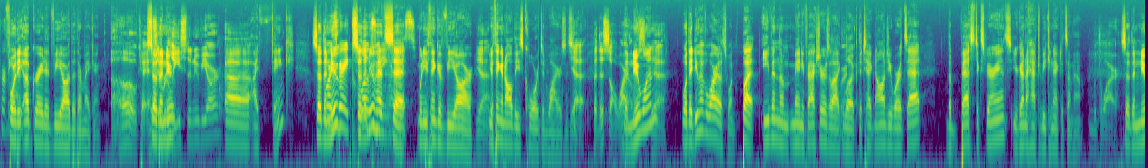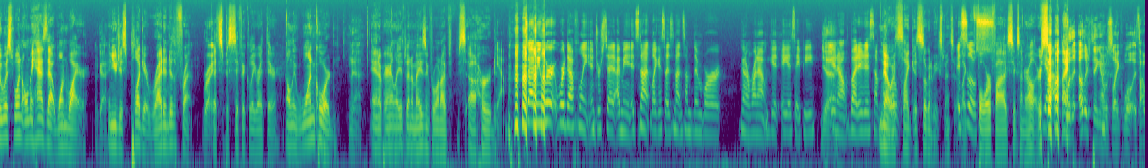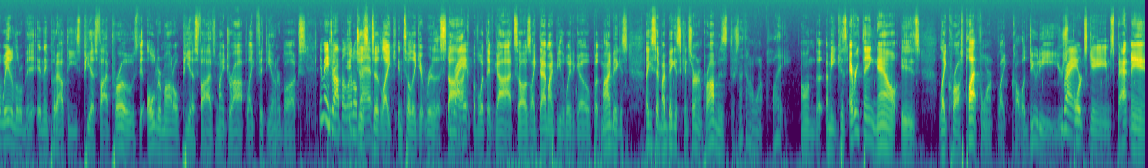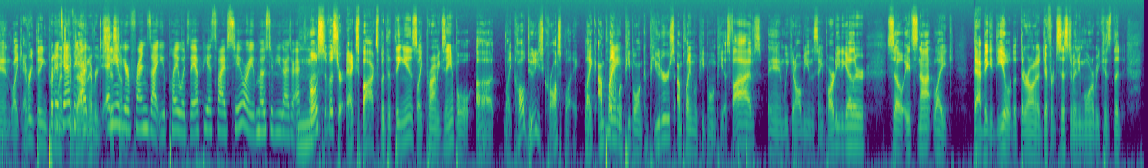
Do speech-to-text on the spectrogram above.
for, for the upgraded VR that they're making. Oh, okay. Has So it the new- released the new VR? Uh, I think. So the Or new so the new headset, when you think of VR, Yeah. you're thinking all these cords and wires and stuff. Yeah, but this is all wireless. The new one? Yeah. Well, they do have a wireless one, but even the manufacturers are like, Right. look, the technology where it's at, the best experience, you're gonna have to be connected somehow. With the wire. So the newest one only has that one wire, Okay. and you just plug it right into the front. Right. That's specifically right there. Only one cord, yeah. and apparently it's been amazing for what I've s- uh, heard. Yeah. so I mean, we're we're definitely interested. I mean, it's not like I said, it's not something we're gonna run out and get ASAP. Yeah. You know, but it is something. No, it's like it's still gonna be expensive. It's like still four, s- five, six hundred dollars. Yeah. So like, well, the other thing I was like, well, if I wait a little bit and they put out these PS5 Pros, the older model PS5s might drop like 50, 100 bucks. it may drop a little just bit. to like until they get rid of the stock Right. of what they've got. So I was like, that might be the way to go. But my biggest, like I said, my biggest concern and problem is there's nothing I want to play on the. I mean, because everything now is like cross-platform, like Call of Duty, your Right. sports games, Batman, like everything pretty much comes out in every any system. of your friends that you play with, do they have PS5s too, or are you, most of you guys are Xbox? Most of us are Xbox, but the thing is, like prime example, uh, like Call of Duty's crossplay. Like I'm playing Right. with people on computers, I'm playing with people on PS5s, and we can all be in the same party together. So it's not like that big a deal that they're on a different system anymore because the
